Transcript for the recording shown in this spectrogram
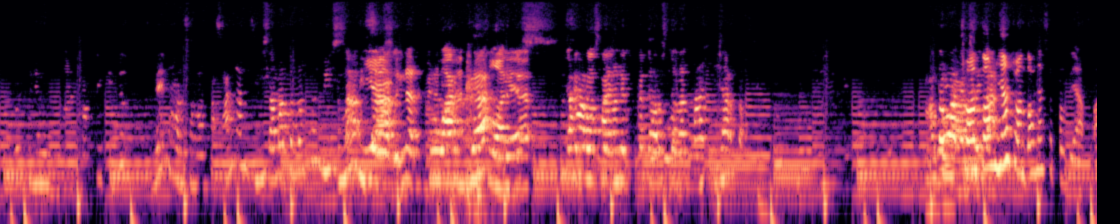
lo punya hubungan toksik itu sebenarnya nggak harus sama pasangan sih Sama temen pun bisa. teman bisa Iya, bener Keluarga, keluarga yes. Nggak Circle harus dengan nggak harus dengan pacar toxic. Atau contohnya, contohnya seperti apa?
